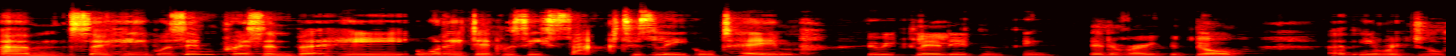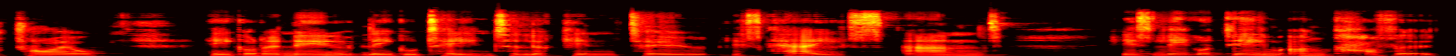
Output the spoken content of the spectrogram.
Um, so he was in prison, but he what he did was he sacked his legal team, who he clearly didn't think did a very good job at the original trial. He got a new legal team to look into this case, and his legal team uncovered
